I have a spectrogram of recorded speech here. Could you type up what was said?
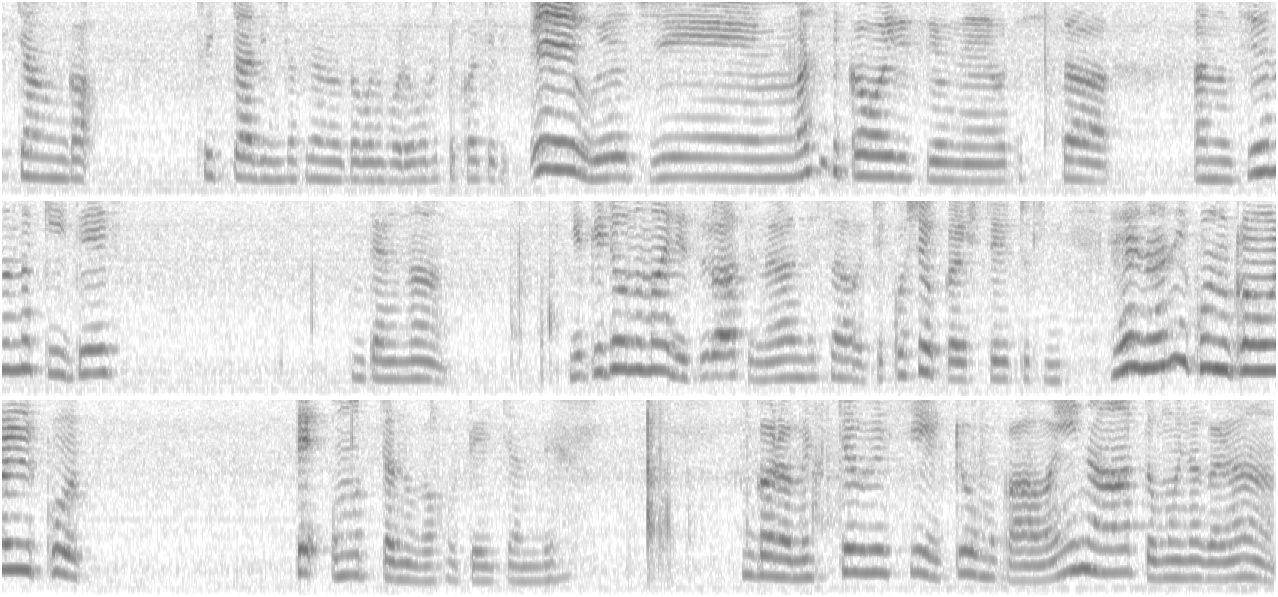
てちゃんがツイッターで美咲さんの男にほれほれって書いてる。えー、嬉しい。マジで可愛いですよね。私さあの17期です。みたいな。劇場の前でずらーって並んでさ自己紹介してる時に「えー、何この可愛い子」って思ったのがホテイちゃんです。だからめっちゃ嬉しい。今日も可愛いなーって思いながら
